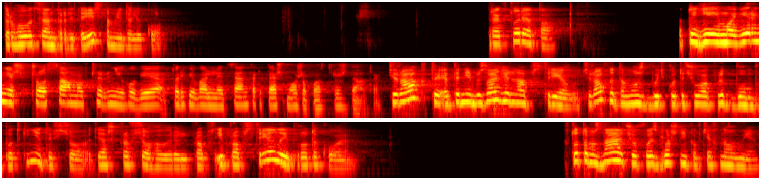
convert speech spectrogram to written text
Торговый центр где-то есть там недалеко? Траектория та. Тобто є ймовірність, що саме в Чернігові торгівельний центр теж може постраждати. Теракты это не обязательно обстрел. Теракт это может быть какой-то чувак плюс бомбу подкинет и все. Я же про все говорю, и про, обс- и про обстрелы, и про такое. Кто там знает, что у ФСБшников тех на уме?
